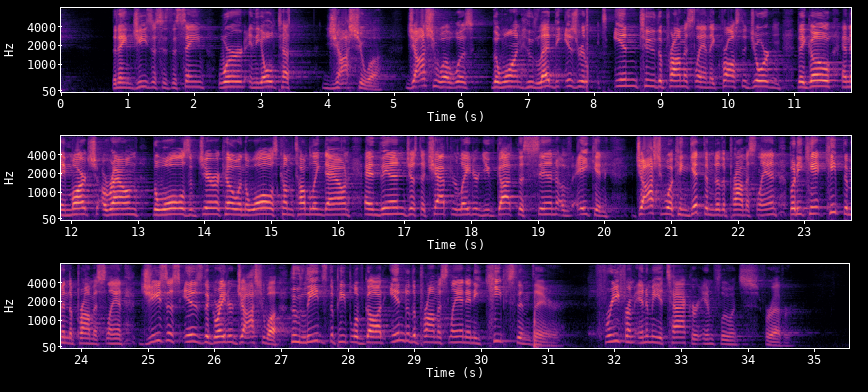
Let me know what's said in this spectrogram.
The name Jesus is the same word in the Old Testament, Joshua. Joshua was the one who led the Israelites into the promised land. They cross the Jordan. They go and they march around the walls of Jericho, and the walls come tumbling down. And then, just a chapter later, you've got the sin of Achan Joshua can get them to the promised land, but he can't keep them in the promised land. Jesus is the greater Joshua who leads the people of God into the promised land and he keeps them there free from enemy attack or influence forever.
